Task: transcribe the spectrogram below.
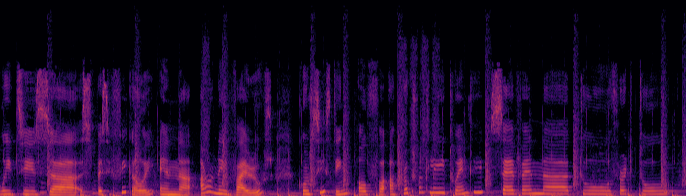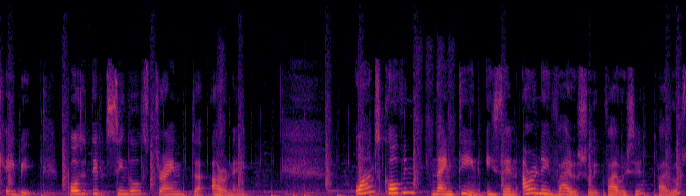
which is uh, specifically an uh, RNA virus consisting of uh, approximately 27 uh, to 32 kb positive single strand RNA. Once COVID 19 is an RNA virus, virus, virus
